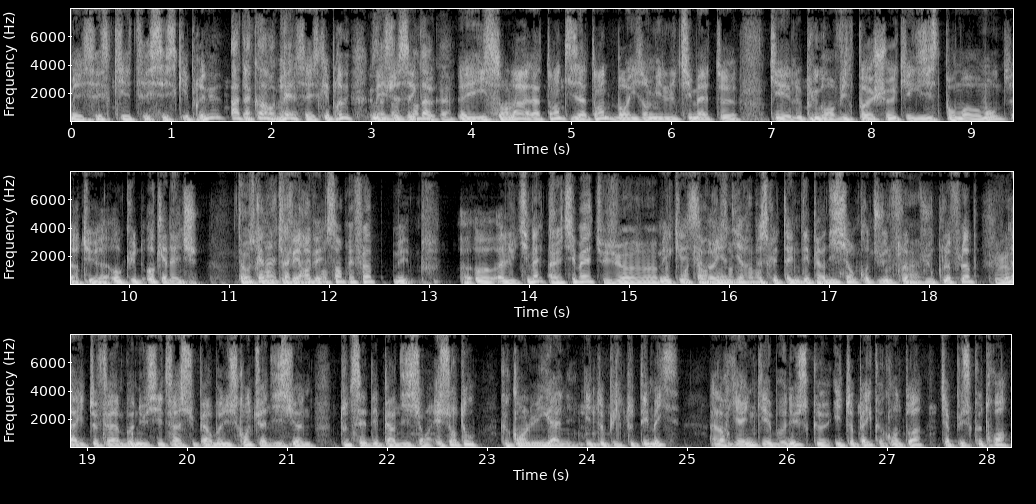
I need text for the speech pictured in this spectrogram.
Mais c'est ce qui est, c'est ce qui est prévu. Ah, d'accord, ok. C'est ce qui est prévu. Mais je sais même. euh, ils sont là à l'attente, ils attendent. Bon, ils ont mis l'ultimate euh, qui est le plus grand vide-poche euh, qui existe pour moi au monde. Tu as aucune, aucun edge. T'as au Parce qu'on Canada, te t'as fait rêver. 40% préflop. Mais pff, à l'ultimate. À l'ultimate, tu joues. euh, Mais ça veut rien 40%, dire parce que tu as une déperdition. Quand tu joues le flop, Ouais. tu joues que le flop. Toujours. Là, il te fait un bonus, il te fait un super bonus. Quand tu additionnes toutes ces déperditions, et surtout que quand lui gagne, il te pique toutes tes mises, alors qu'il y a une qui est bonus, qu'il te paye que contre toi, tu as plus que trois.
